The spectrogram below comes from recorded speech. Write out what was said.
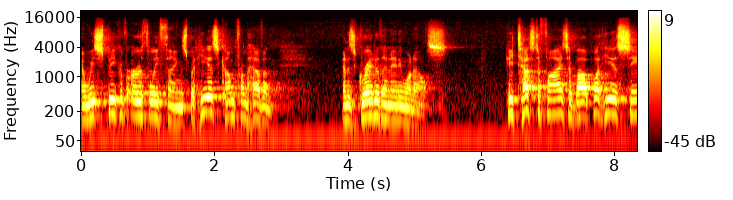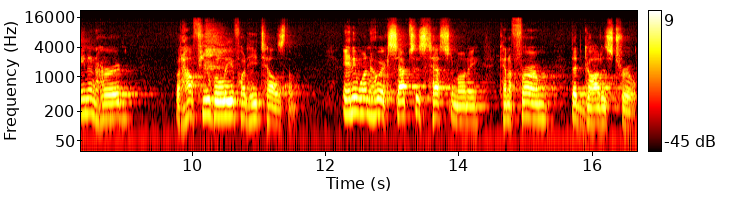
and we speak of earthly things, but he has come from heaven and is greater than anyone else. He testifies about what he has seen and heard, but how few believe what he tells them. Anyone who accepts his testimony can affirm that God is true.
